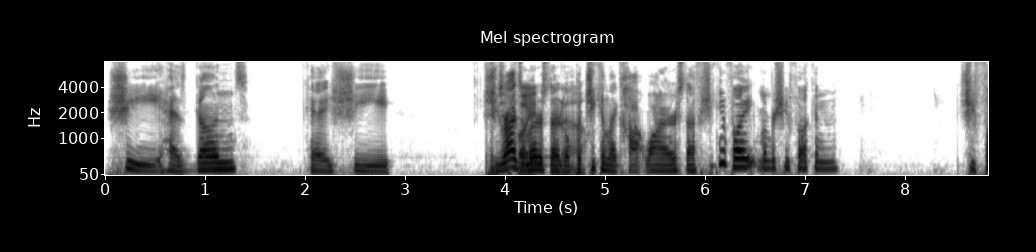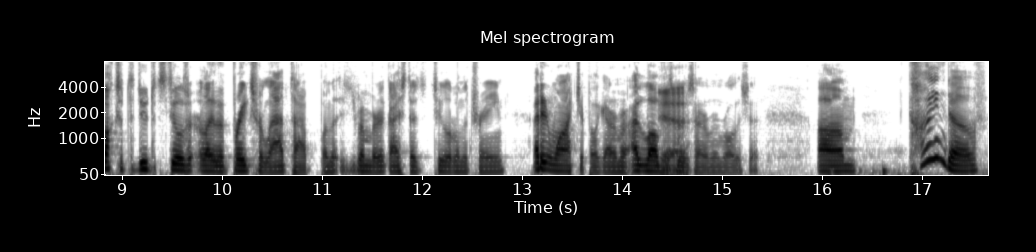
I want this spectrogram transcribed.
She has guns. Okay, she she she rides a motorcycle, no? but she can like hotwire stuff. She can fight. Remember, she fucking she fucks up the dude that steals her, like that breaks her laptop. On the, you remember the guy to steal it on the train? I didn't watch it, but like I remember, I love this movie, so I remember all this shit. Um, kind of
